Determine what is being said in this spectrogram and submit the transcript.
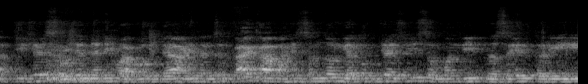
अतिशय सौजन्याने वागणूक द्या आणि त्यांचं काय काम आहे समजावून घ्या. तुमच्याशी संबंधित नसेल तरीही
